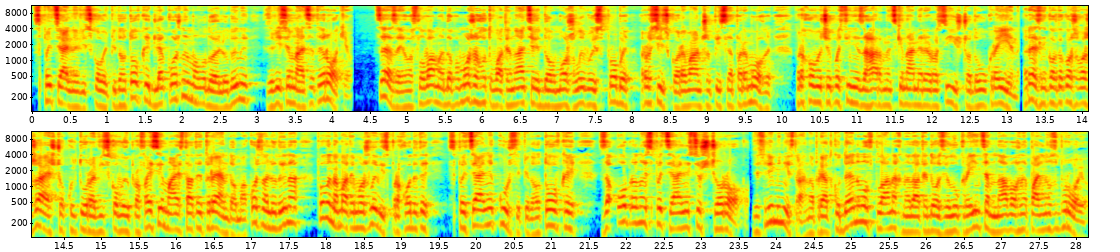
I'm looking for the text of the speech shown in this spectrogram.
спеціальної військової підготовки для кожної молодої людини з 18 років. Це, за його словами, допоможе готувати націю до можливої спроби російського реваншу після перемоги, враховуючи постійні загарбницькі наміри Росії щодо України. Резніков також вважає, що культура військової професії має стати трендом, а кожна людина повинна мати можливість проходити спеціальні курси підготовки за обраною спеціальністю щороку. Зі слів міністра, на порядку денному в планах надати дозвіл українцям на вогнепальну зброю.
